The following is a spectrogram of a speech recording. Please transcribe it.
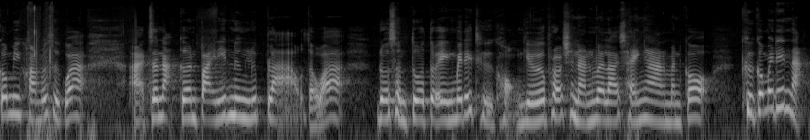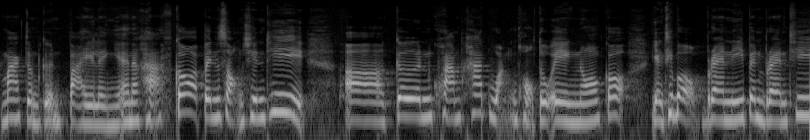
ก็มีความรู้สึกว่าอาจจะหนักเกินไปนิดนึงหรือเปล่า แต่ว่าโดยส่วนตัวตัวเองไม่ได้ถือของเยอะ เพราะฉะนั้นเวลาใช้งานมันก็ คือก็ไม่ได้หนักมากจนเกินไปอะไรเงี้ยนะคะ ก็เป็น 2 ชิ้นที่เเกินความคาดหวังของตัวเองเนาะก็อย่างที่บอกแบรนด์นี้เป็นแบรนด์ที่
